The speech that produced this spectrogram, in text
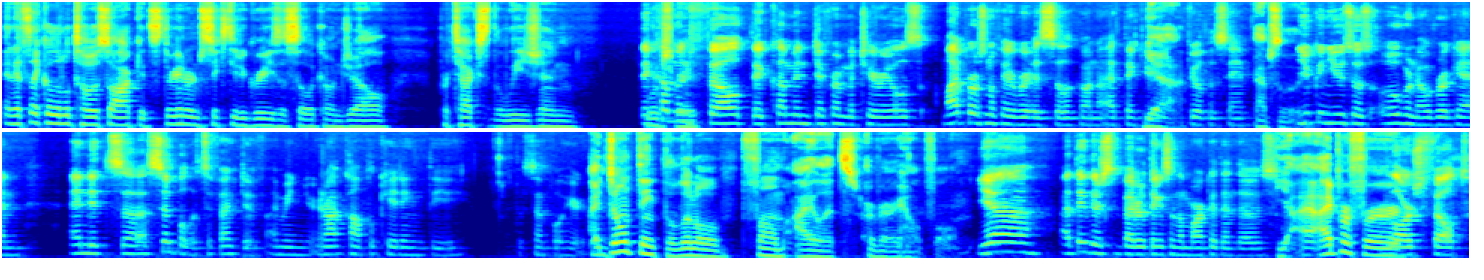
and it's like a little toe sock. It's 360 degrees of silicone gel, protects the lesion. They Works come in felt. They come in different materials. My personal favorite is silicone. I think you Yeah. feel the same. Absolutely. You can use those over and over again, and it's uh, simple. It's effective. I mean, you're not complicating the the simple here. I don't think the little foam eyelets are very helpful. yeah, I think there's better things on the market than those. Yeah, I, I prefer Large felt.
